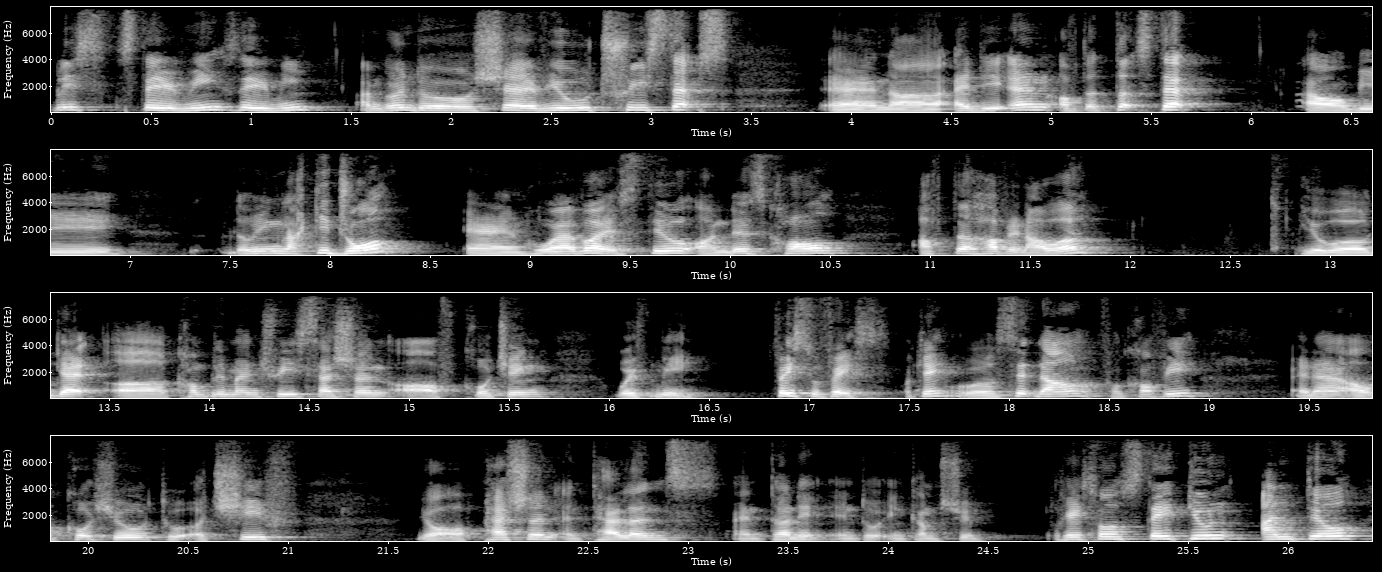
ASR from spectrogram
please stay with me. Stay with me. I'm going to share with you three steps, and uh, at the end of the third step, I'll be doing lucky draw, and whoever is still on this call after half an hour, you will get a complimentary session of coaching with me, face to face. Okay, we'll sit down for coffee, and then I'll coach you to achieve your passion and talents and turn it into income stream. Okay, so stay tuned until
